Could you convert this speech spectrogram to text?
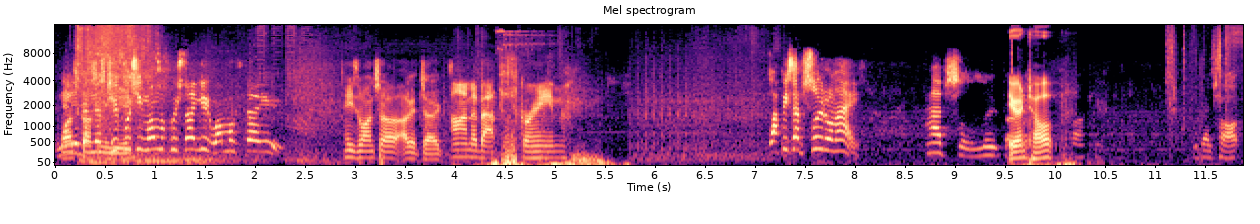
Native, and there's two you. pushing. One more push, not you. One more push, not you. He's one shot. I got joked. I'm about to scream. Lappy's absolute on A. Absolute. Bro. You're in top. You. You going top.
